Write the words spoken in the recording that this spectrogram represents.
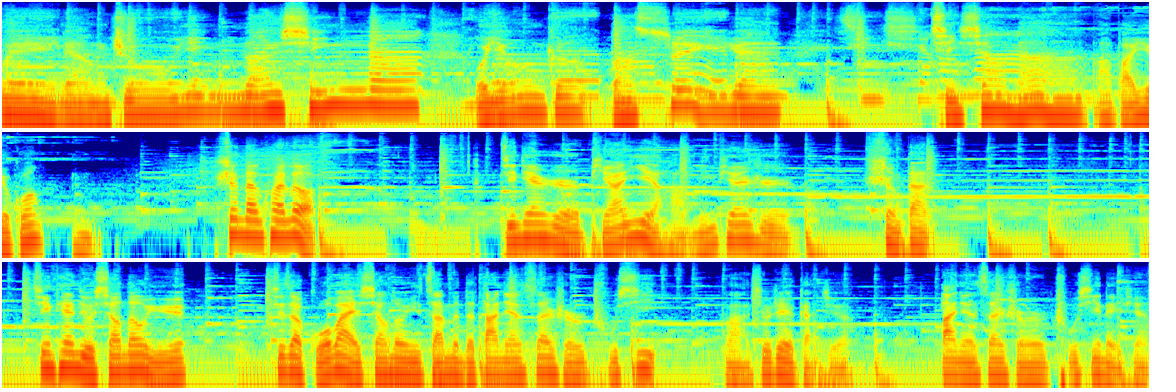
微凉，烛影暖心啊。我有个把岁月请笑纳啊，把月光，嗯，圣诞快乐！今天是平安夜哈，明天是圣诞，今天就相当于就在国外相当于咱们的大年三十除夕。啊，就这个感觉，大年三十除夕那天，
